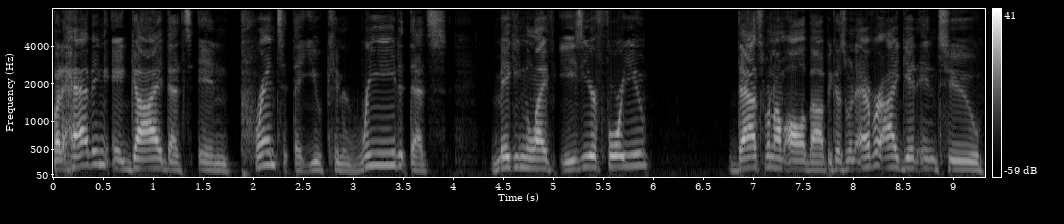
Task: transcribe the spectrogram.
But having a guide that's in print that you can read, that's making life easier for you, that's what I'm all about because whenever I get into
